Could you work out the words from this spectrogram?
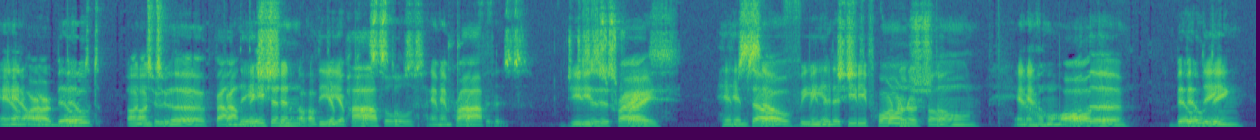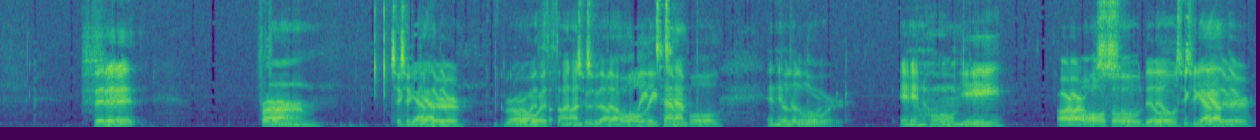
and are built unto the foundation of the apostles and prophets, Jesus Christ himself being the chief cornerstone, and in whom all the building fitted firm together groweth unto the holy temple in the Lord in whom ye are also built together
